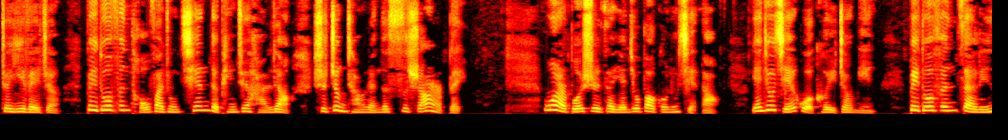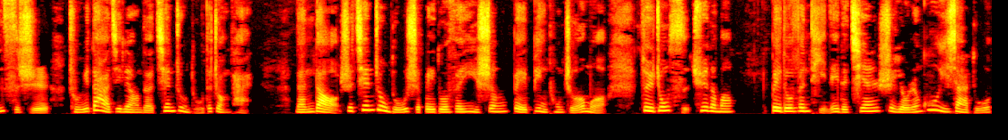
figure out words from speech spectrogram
这意味着。贝多芬头发中铅的平均含量是正常人的四十二倍。沃尔博士在研究报告中写道：“研究结果可以证明，贝多芬在临死时处于大剂量的铅中毒的状态。难道是铅中毒使贝多芬一生被病痛折磨，最终死去的吗？贝多芬体内的铅是有人故意下毒，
